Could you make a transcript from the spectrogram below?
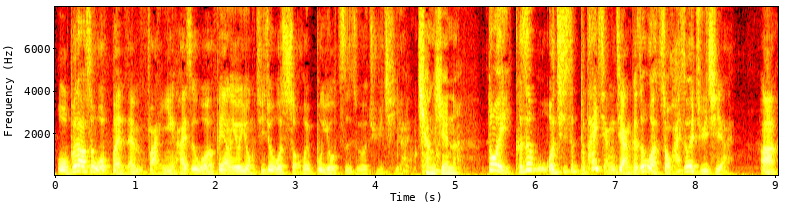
我不知道是我本能反应，还是我非常有勇气，就我手会不由自主的举起来。抢先了。对，可是我其实不太想讲，可是我手还是会举起来啊。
